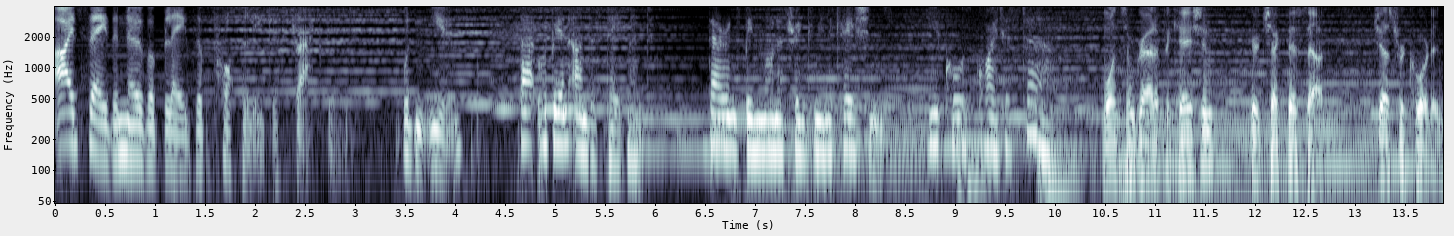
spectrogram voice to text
I'd say the Nova Blades are properly distracted. Wouldn't you? That would be an understatement. Theron's been monitoring communications. You've caused quite a stir. Want some gratification? Here, check this out. Just recorded.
